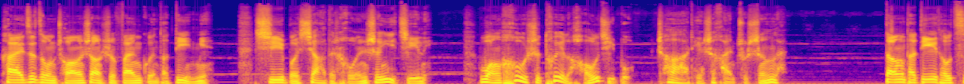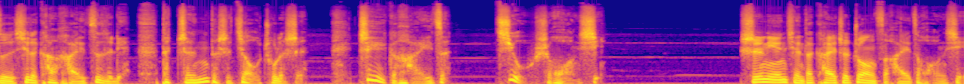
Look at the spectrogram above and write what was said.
孩子从床上是翻滚到地面，西伯吓得浑身一激灵，往后是退了好几步，差点是喊出声来。当他低头仔细的看孩子的脸，他真的是叫出了声：“这个孩子就是黄谢。”十年前他开车撞死孩子黄谢。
